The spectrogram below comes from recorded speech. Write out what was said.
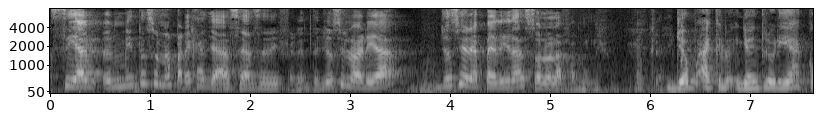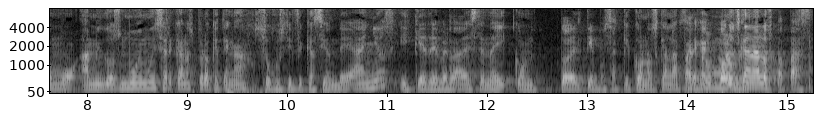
si a- invitas una pareja ya se hace diferente. Yo sí lo haría, yo sí haría pedida solo la familia. No. Yo, acru- yo incluiría como amigos muy, muy cercanos, pero que tengan su justificación de años y que de verdad estén ahí con todo el tiempo. O sea, que conozcan la sea, pareja, que conozcan el- a los papás.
